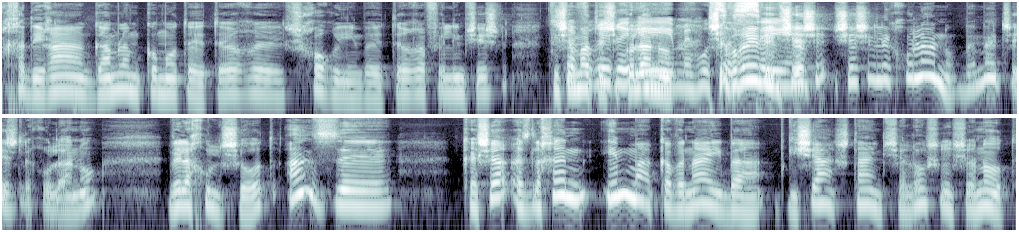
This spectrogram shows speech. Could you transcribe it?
חדירה גם למקומות היותר אה, שחורים והיותר אפלים שיש, כפי שאמרתי, שכולנו... מהוססים. שבריריים, שיש, שיש לכולנו, באמת שיש לכולנו, ולחולשות. אז אה, כאשר, אז לכן, אם הכוונה היא בפגישה שתיים, שלוש ראשונות,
